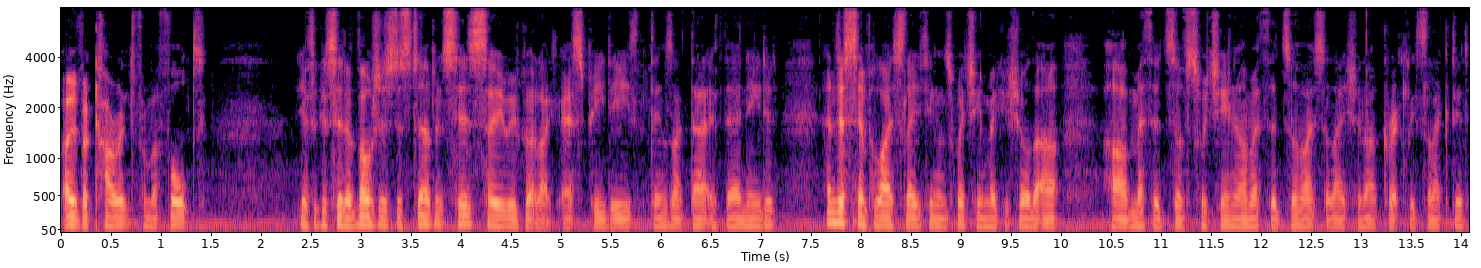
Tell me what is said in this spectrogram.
overcurrent from a fault. You have to consider voltage disturbances, so we've got like SPDs and things like that if they're needed, and just simple isolating and switching, making sure that our our methods of switching, our methods of isolation are correctly selected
